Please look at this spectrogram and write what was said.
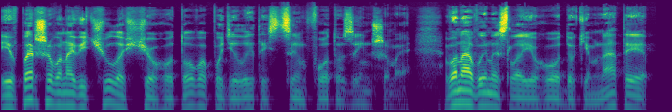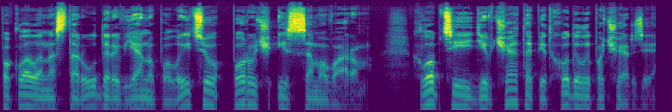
І вперше вона відчула, що готова поділитись цим фото з іншими. Вона винесла його до кімнати, поклала на стару дерев'яну полицю поруч із самоваром. Хлопці і дівчата підходили по черзі.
